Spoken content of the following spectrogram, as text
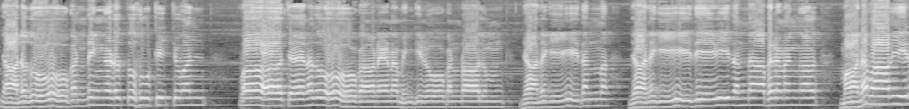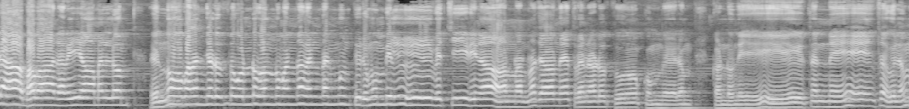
ഞാനതോ കണ്ടിങ്ങടുത്തു സൂക്ഷിച്ചുവൻ. വാചനതോ കാണണമെങ്കിലോ കണ്ടാലും ജാനകി തന്ന ജാനകി ദേവി തന്നാഭരണങ്ങൾ മാനവാവീര ഭവാനറിയാമല്ലോ എന്നോ പറഞ്ഞെടുത്തു കൊണ്ടുവന്നു വന്നവൻ തൻ മുൻ തിരുമുമ്പിൽ വെച്ചിടിനാൻ നർണജാ നേത്രനടുത്തു നോക്കും നേരം കണ്ണുനീർ തന്നെ ശകുലം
